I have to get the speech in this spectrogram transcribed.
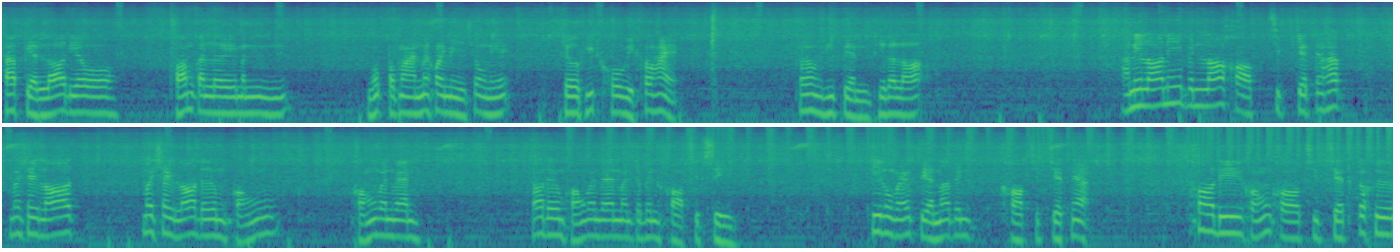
ถ้าเปลี่ยนล้อเดียวพร้อมกันเลยมันงบประมาณไม่ค่อยมีช่วงนี้ เจอพิษโควิดเข้าให้ ก็ต้องทีเปลี่ยนทีละล้อ อันนี้ล้อนี้เป็นล้อขอบ 17 นะครับ ไม่ใช่ล้อ ไม่ใช่ล้อเดิมของของแวนแวนล้อเดิมของแวนแวนมันจะเป็นขอบ 14 ที่ลุงแบงค์เปลี่ยนมาเป็นขอบ 17 เนี่ย ข้อดีของขอบ 17 ก็คือ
